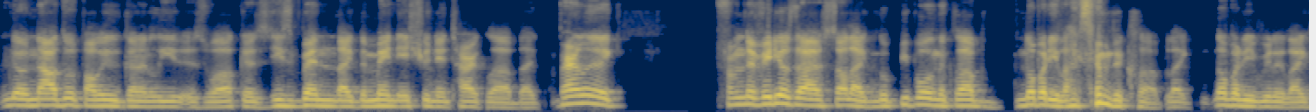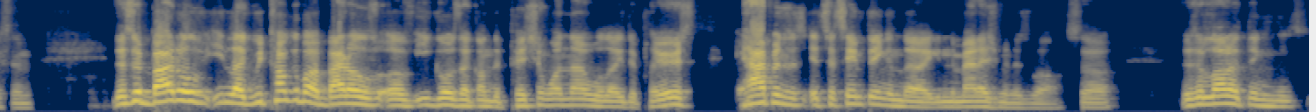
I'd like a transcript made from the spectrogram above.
Leonardo probably gonna leave as well because he's been like the main issue in the entire club. Like apparently, like from the videos that I saw, like the people in the club, nobody likes him. In the club, like nobody really likes him there's a battle of like we talk about battles of egos like on the pitch and whatnot with like the players. It happens. It's the same thing in the in the management as well. So there's a lot of things.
